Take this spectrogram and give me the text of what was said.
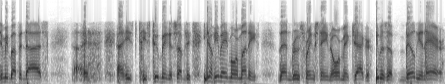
Jimmy Buffett dies. Uh, uh, he's he's too big a subject. You know, he made more money than Bruce Springsteen or Mick Jagger. He was a billionaire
